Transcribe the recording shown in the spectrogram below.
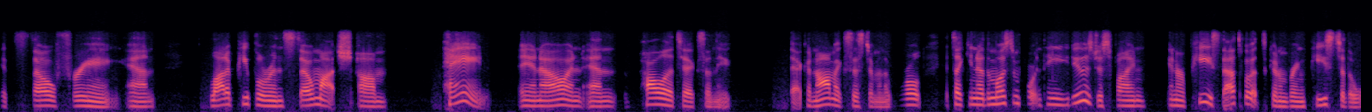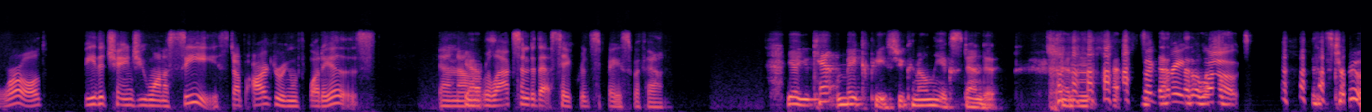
It's so freeing. And a lot of people are in so much um, pain, you know, and, and politics and the economic system and the world. It's like, you know, the most important thing you do is just find inner peace. That's what's going to bring peace to the world. Be the change you want to see. Stop arguing with what is and uh, yes. relax into that sacred space within. Yeah, you can't make peace. You can only extend it. And That's a great quote. It's true.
